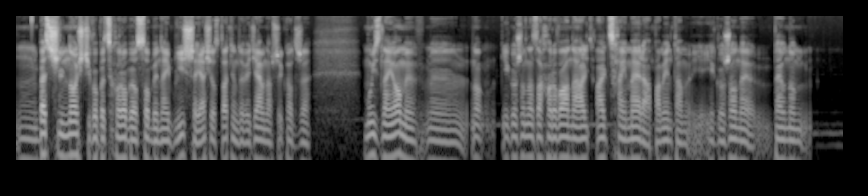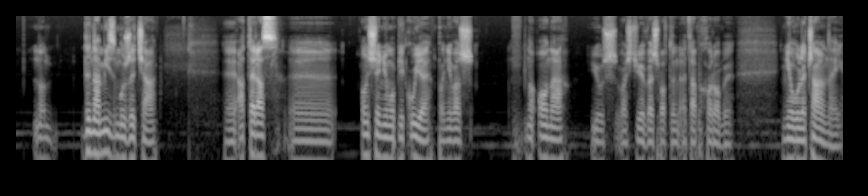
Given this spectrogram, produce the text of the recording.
mm, bezsilności wobec choroby osoby najbliższej. Ja się ostatnio dowiedziałem na przykład, że mój znajomy, y, no, jego żona zachorowała na Al- Alzheimera. Pamiętam je- jego żonę pełną no, dynamizmu życia, Y, a teraz y, on się nią opiekuje, ponieważ no, ona już właściwie weszła w ten etap choroby nieuleczalnej.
